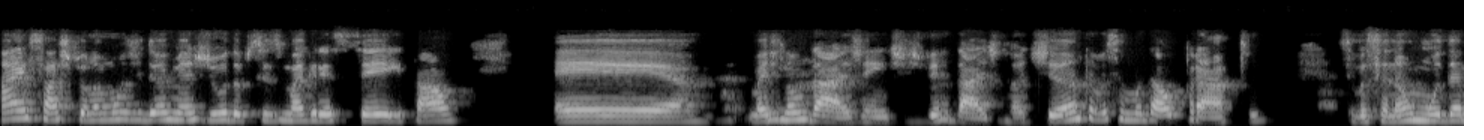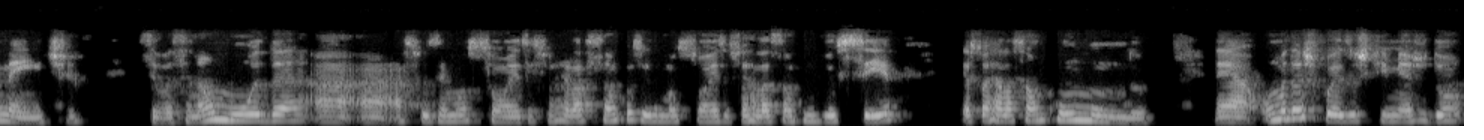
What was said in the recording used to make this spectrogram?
ai, Sasha, pelo amor de Deus, me ajuda, eu preciso emagrecer e tal, é, mas não dá, gente, de verdade, não adianta você mudar o prato se você não muda a mente, se você não muda a, a, as suas emoções, a sua relação com as suas emoções, a sua relação com você e a sua relação com o mundo. É, uma das coisas que me ajudou,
